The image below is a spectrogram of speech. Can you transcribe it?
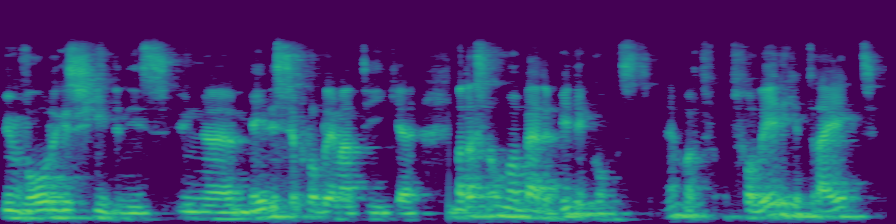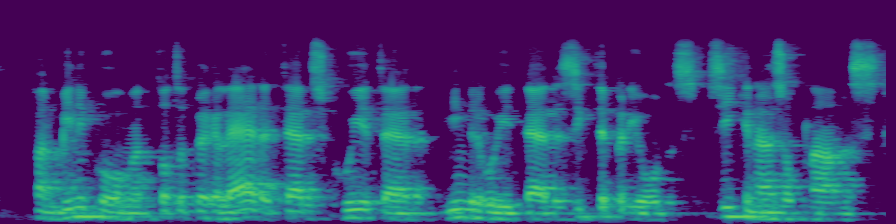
hun voorgeschiedenis, hun medische problematieken. Maar dat is allemaal bij de binnenkomst. Maar het volledige traject van binnenkomen tot het begeleiden tijdens goede tijden, minder goede tijden, ziekteperiodes, ziekenhuisopnames,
